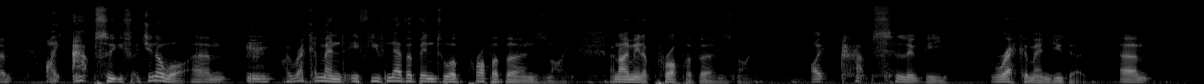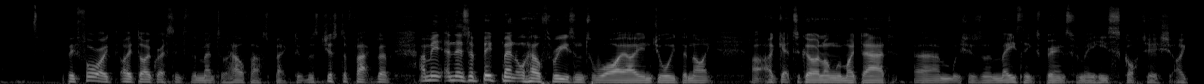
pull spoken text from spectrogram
um, I absolutely. Do you know what? Um, I recommend if you've never been to a proper Burns night, and I mean a proper Burns night, I absolutely recommend you go. Um, before I, I, digress into the mental health aspect, it was just a fact of, I mean, and there's a big mental health reason to why I enjoyed the night. Uh, I get to go along with my dad, um, which is an amazing experience for me. He's Scottish. I,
